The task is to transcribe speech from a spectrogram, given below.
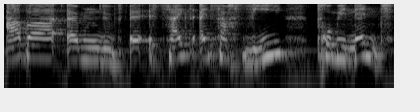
Aber ähm, äh, es zeigt einfach, wie prominent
